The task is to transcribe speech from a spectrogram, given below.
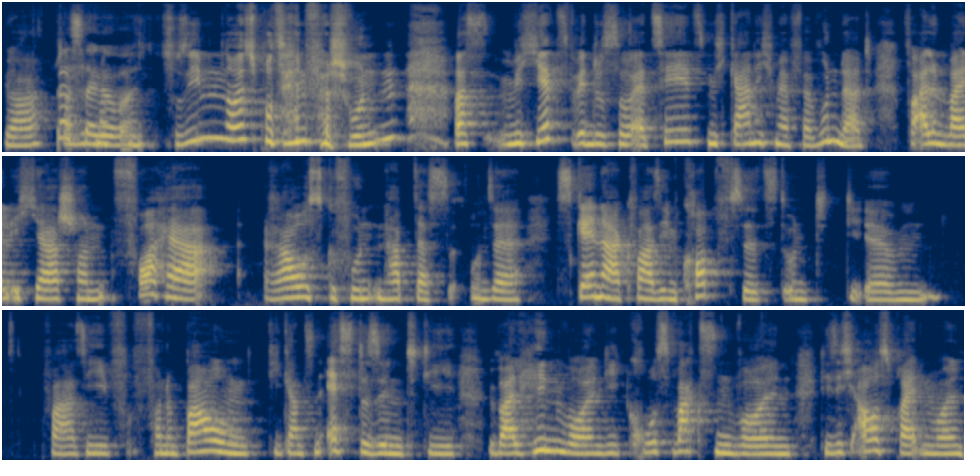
ja, besser geworden. Zu 97 Prozent verschwunden, was mich jetzt, wenn du es so erzählst, mich gar nicht mehr verwundert. Vor allem, weil ich ja schon vorher rausgefunden habe, dass unser Scanner quasi im Kopf sitzt und die, ähm, quasi von einem Baum die ganzen Äste sind, die überall hin wollen, die groß wachsen wollen, die sich ausbreiten wollen.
